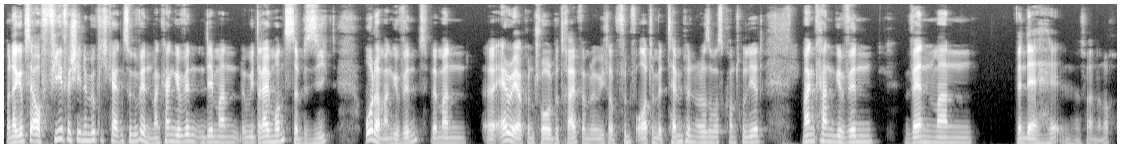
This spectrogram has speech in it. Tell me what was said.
Und da gibt's ja auch vier verschiedene Möglichkeiten zu gewinnen. Man kann gewinnen, indem man irgendwie drei Monster besiegt. Oder man gewinnt, wenn man äh, Area Control betreibt, wenn man irgendwie, ich glaube, fünf Orte mit Tempeln oder sowas kontrolliert. Man kann gewinnen, wenn man, wenn der, Hel was war da noch?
